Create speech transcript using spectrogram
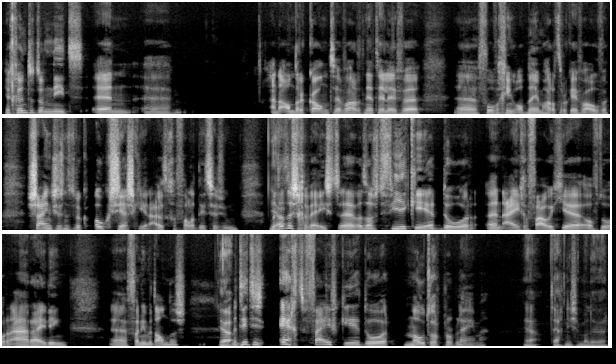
Je gunt het hem niet. En eh, aan de andere kant, we hadden het net heel even, eh, voor we gingen opnemen, hadden we het er ook even over. Sainz is natuurlijk ook zes keer uitgevallen dit seizoen. Maar Ja. dat is geweest, eh, wat was het, vier keer door een eigen foutje of door een aanrijding eh, van iemand anders. Ja. Maar dit is echt vijf keer door motorproblemen Ja, technische malheur.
